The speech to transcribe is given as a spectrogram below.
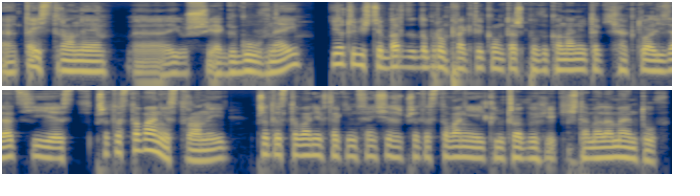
e, tej strony e, już jakby głównej. I oczywiście bardzo dobrą praktyką też po wykonaniu takich aktualizacji jest przetestowanie strony przetestowanie w takim sensie, że przetestowanie jej kluczowych jakichś tam elementów.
